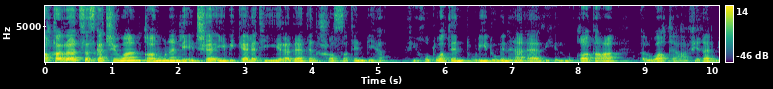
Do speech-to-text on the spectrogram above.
أقرت ساسكاتشوان قانونا لإنشاء وكالة إيرادات خاصة بها. في خطوة تريد منها هذه المقاطعة الواقعة في غرب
